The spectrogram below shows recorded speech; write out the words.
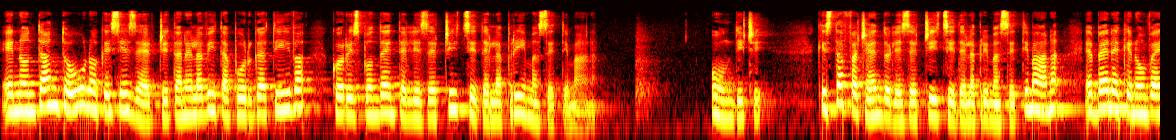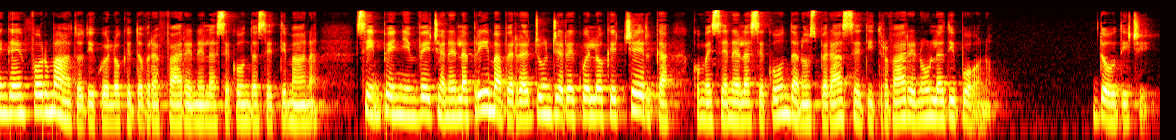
e non tanto uno che si esercita nella vita purgativa corrispondente agli esercizi della prima settimana. 11. Chi sta facendo gli esercizi della prima settimana è bene che non venga informato di quello che dovrà fare nella seconda settimana. Si impegni invece nella prima per raggiungere quello che cerca, come se nella seconda non sperasse di trovare nulla di buono. 12.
